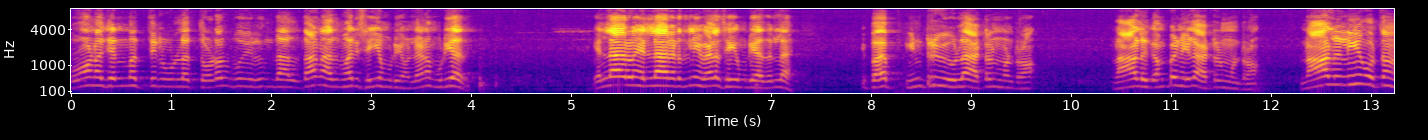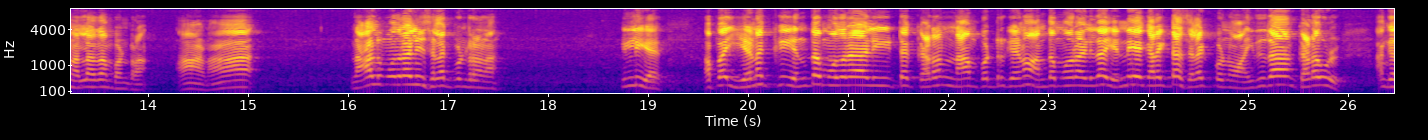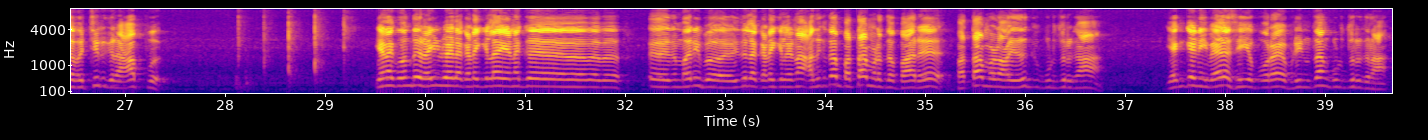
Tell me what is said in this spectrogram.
போன ஜென்மத்தில் உள்ள தொடர்பு இருந்தால்தான் அது மாதிரி செய்ய முடியும். இல்லைன்னா முடியாது. எல்லாரும் எல்லார் இடத்துலையும் வேலை செய்ய முடியாது இல்லை இப்போ இன்டர்வியூவில் அட்டன் பண்ணுறோம் நாலு கம்பெனியில் அட்டன் பண்ணுறோம் நாலுலேயும் ஒருத்தன் நல்லா தான் பண்ணுறான் ஆனால் நாலு முதலாளியும் செலக்ட் பண்ணுறானா இல்லையே. அப்போ எனக்கு எந்த முதலாளிகிட்ட கடன் நான் பட்டிருக்கேனோ அந்த முதலாளி தான் என்னையே கரெக்டாக செலக்ட் பண்ணுவான். இதுதான் கடவுள். அங்கே வச்சிருக்கிற ஆப்பு எனக்கு வந்து ரயில்வேல கிடைக்கல எனக்கு இது மாதிரி இதில் கிடைக்கலன்னா அதுக்கு தான் பத்தாம் இடத்தை பாரு. பத்தாம் இடம் எதுக்கு கொடுத்துருக்கான்? எங்கே நீ வேலை செய்ய போகிற அப்படின்னு தான் கொடுத்துருக்குறான்.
